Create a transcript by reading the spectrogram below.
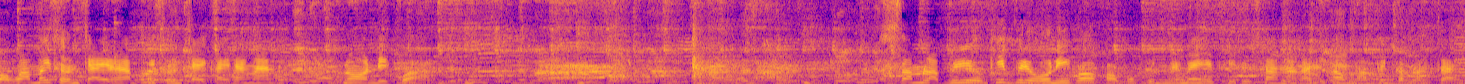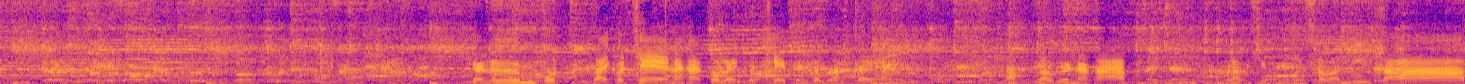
บอกว่าไม่สนใจนะครับ ไม่สนใจใครทั้งนั้น นอนดีกว่าสำหรับวิดีโอคลิปวิดีโอนี้ก็ขอบพระคุณแม่แม่เอฟทุกท่านนะคะที่เข้ามาเป็นกำลังใจ อย่าลืมกดไลค์กดแชร์นะคะ กดไลค์กดแชร์เป็นกำลังใจให้กับเราด้วยนะครับสำหรับคลิปนี้สวัสดีครับ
